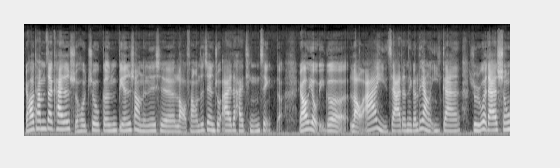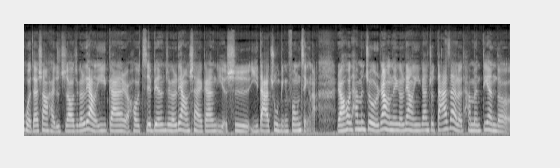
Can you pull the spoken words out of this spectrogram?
然后他们在开的时候就跟边上的那些老房子建筑挨得还挺紧的，然后有一个老阿姨家的那个晾衣杆，就如果大家生活在上海就知道这个晾衣杆，然后接。边这个晾晒杆也是一大著名风景啦，然后他们就让那个晾衣杆就搭在了他们店的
